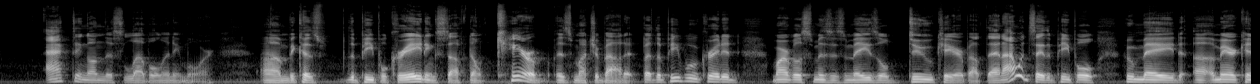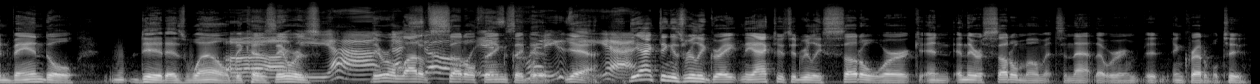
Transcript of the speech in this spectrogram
acting on this level anymore um, because the people creating stuff don't care as much about it but the people who created marvelous mrs maisel do care about that and i would say the people who made uh, american vandal did as well because there Uh, was yeah, there were a lot of subtle things they did. Yeah, yeah. The acting is really great, and the actors did really subtle work, and and there were subtle moments in that that were in, incredible too.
